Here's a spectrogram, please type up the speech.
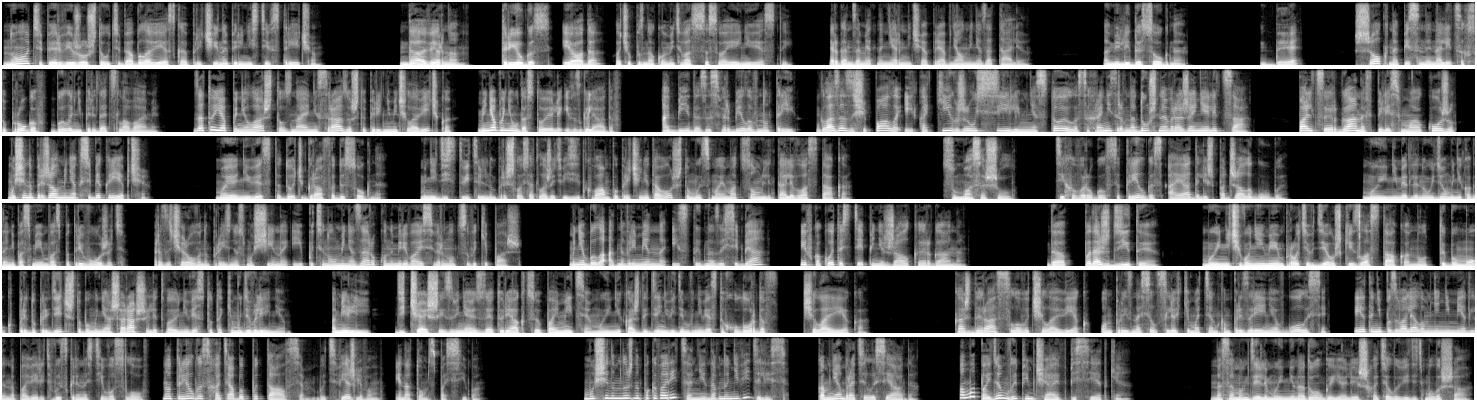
«Но теперь вижу, что у тебя была веская причина перенести встречу». «Да, верно. Трилгас и Ада, хочу познакомить вас со своей невестой». Эрган, заметно нервничая, приобнял меня за талию. «Амели де Согне». «Де?» Шок, написанный на лицах супругов, было не передать словами. Зато я поняла, что, зная не сразу, что перед ними человечка, меня бы не удостоили и взглядов. Обида засвербила внутри, глаза защипала, и каких же усилий мне стоило сохранить равнодушное выражение лица. Пальцы Эргана впились в мою кожу, мужчина прижал меня к себе крепче. «Моя невеста — дочь графа де Согна. Мне действительно пришлось отложить визит к вам по причине того, что мы с моим отцом летали в Ластака. С ума сошел. Тихо выругался Трилгас, а Иада лишь поджала губы. «Мы немедленно уйдем и никогда не посмеем вас потревожить», разочарованно произнес мужчина и потянул меня за руку, намереваясь вернуться в экипаж. Мне было одновременно и стыдно за себя, и в какой-то степени жалко Эргана. «Да подожди ты!» Мы ничего не имеем против девушки из Ластака, но ты бы мог предупредить, чтобы мы не ошарашили твою невесту таким удивлением. Амели, дичайше извиняюсь за эту реакцию. Поймите, мы не каждый день видим в невестах у лордов человека. Каждый раз слово «человек» он произносил с легким оттенком презрения в голосе, и это не позволяло мне немедленно поверить в искренность его слов. Но Трилгас хотя бы пытался быть вежливым, и на том спасибо. «Мужчинам нужно поговорить, они давно не виделись». Ко мне обратилась Иада. «А мы пойдем выпьем чай в беседке». «На самом деле мы ненадолго, я лишь хотел увидеть малыша».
